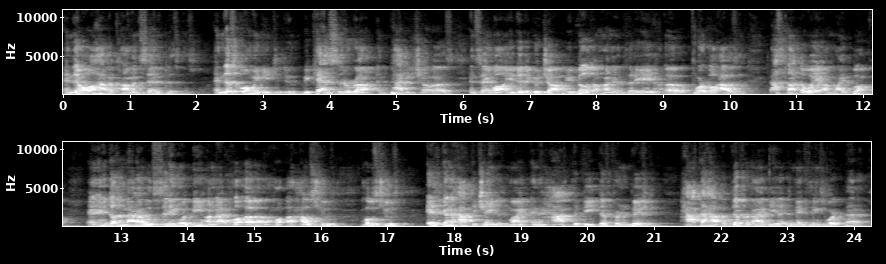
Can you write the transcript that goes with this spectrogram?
and they all have a common sense business. And this is what we need to do. We can't sit around and pat each other and say, wow, you did a good job. We built 138 uh, affordable housing. That's not the way on my book. And it doesn't matter who's sitting with me on that ho uh, ho uh, house shoes, host shoes, is gonna have to change his mind and have to be different vision. Have to have a different idea to make things work better.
